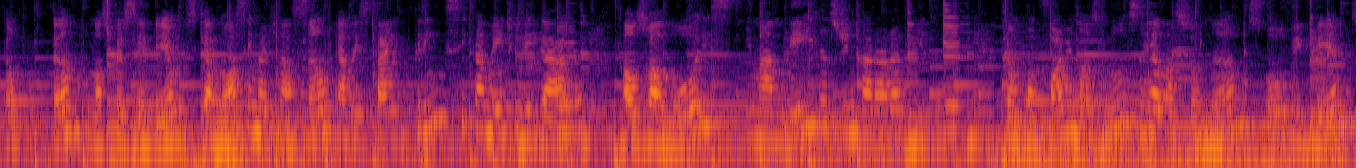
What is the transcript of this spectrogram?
Então, portanto, nós percebemos que a nossa imaginação ela está intrinsecamente ligada aos valores e maneiras de encarar a vida. Então, conforme nós nos relacionamos ou vivemos,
